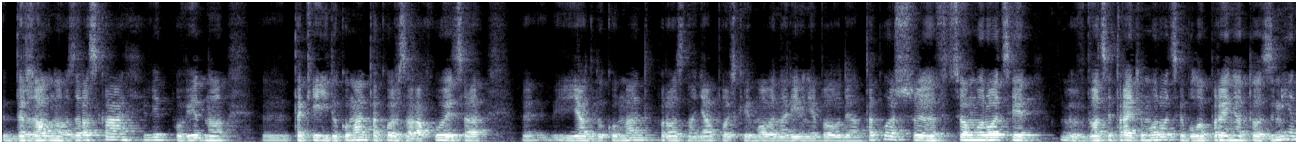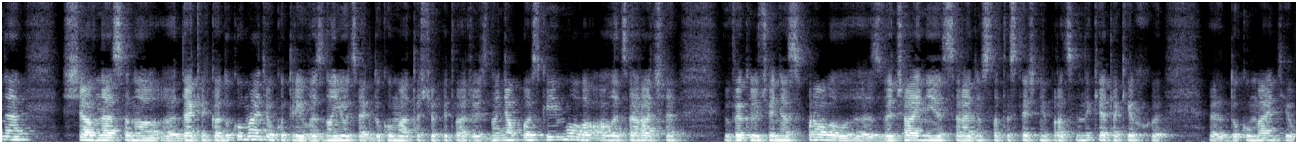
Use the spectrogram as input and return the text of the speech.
державного зразка. Відповідно, такий документ також зарахується як документ про знання польської мови на рівні B1. Також е, в цьому році, в 23-му році, було прийнято зміни. Ще внесено е, декілька документів, котрі визнаються як документи, що підтверджують знання польської мови, але це радше виключення з правил. Е, Звичайні середньостатистичні працівники таких документів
